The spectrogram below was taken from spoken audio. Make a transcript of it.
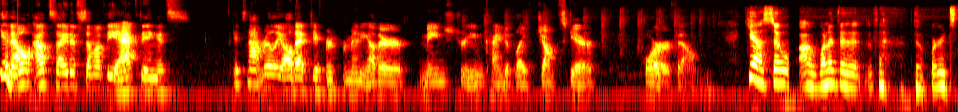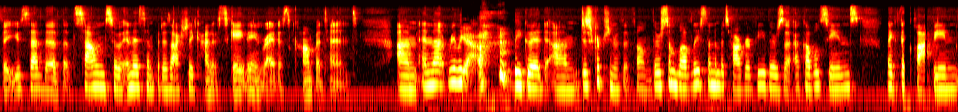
you know, outside of some of the acting, it's it's not really all that different from any other mainstream kind of like jump scare horror film. Yeah, so uh, one of the, the, the words that you said that that sounds so innocent but is actually kind of scathing, right? Is competent. Um, and that really yeah. really good um, description of the film. There's some lovely cinematography. There's a, a couple scenes like the clapping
